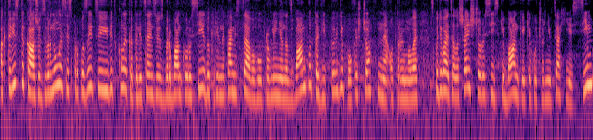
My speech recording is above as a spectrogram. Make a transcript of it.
Активісти кажуть, звернулися з пропозицією відкликати ліцензію Сбербанку Росії до керівника місцевого управління Нацбанку та відповіді поки що не отримали. Сподіваються лише, що російські банки, яких у Чернівцях є сім,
